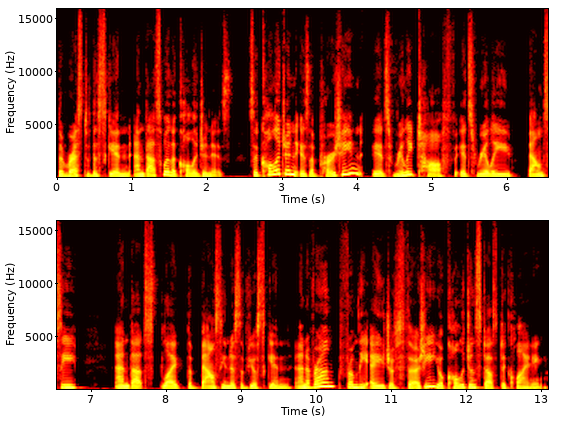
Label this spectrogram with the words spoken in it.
the rest of the skin, and that's where the collagen is. So collagen is a protein. It's really tough. It's really bouncy, and that's like the bounciness of your skin. And around from the age of 30, your collagen starts declining.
